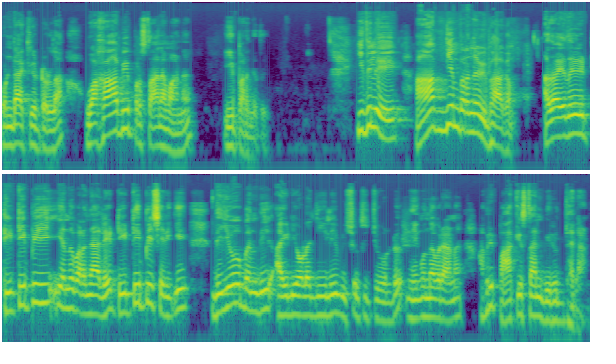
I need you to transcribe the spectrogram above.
ഉണ്ടാക്കിയിട്ടുള്ള വഹാബി പ്രസ്ഥാനമാണ് ഈ പറഞ്ഞത്. ഇതിൽ ആദ്യം പറഞ്ഞ വിഭാഗം അതായത് ടി ടി പി എന്ന് പറഞ്ഞാൽ ടി ടി പി ശരിക്ക് ദിയോബന്ദി ഐഡിയോളജിയിൽ വിശ്വസിച്ചുകൊണ്ട് നീങ്ങുന്നവരാണ്. അവർ പാകിസ്ഥാൻ വിരുദ്ധരാണ്.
